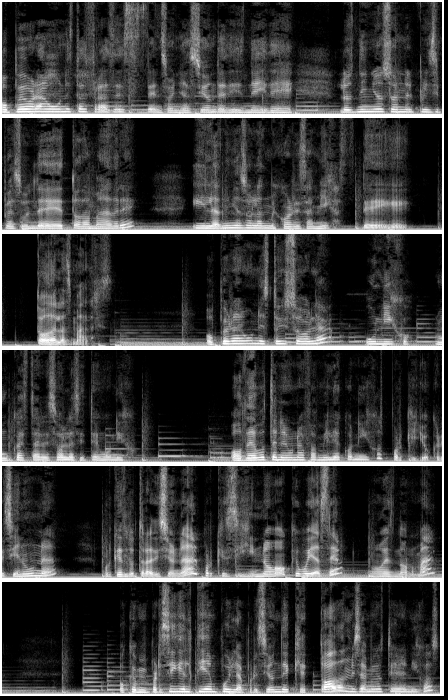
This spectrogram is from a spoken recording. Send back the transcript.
O peor aún, estas frases de ensoñación de Disney de los niños son el príncipe azul de toda madre y las niñas son las mejores amigas de todas las madres. O peor aún, estoy sola, un hijo. Nunca estaré sola si tengo un hijo. O debo tener una familia con hijos porque yo crecí en una porque es lo tradicional, porque si no, ¿qué voy a hacer? No es normal. O que me persigue el tiempo y la presión de que todos mis amigos tienen hijos,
